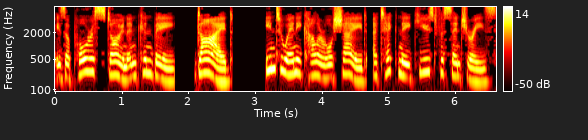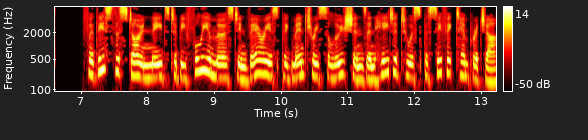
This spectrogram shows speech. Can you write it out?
is a porous stone and can be dyed into any color or shade, a technique used for centuries. For this the stone needs to be fully immersed in various pigmentary solutions and heated to a specific temperature.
